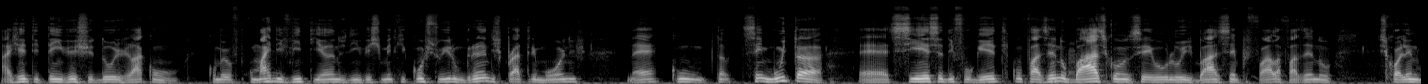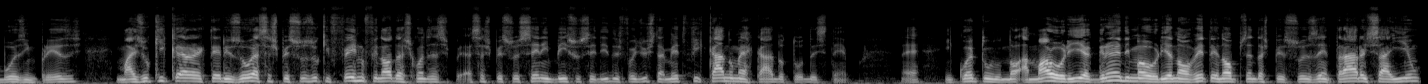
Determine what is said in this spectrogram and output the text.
a gente tem investidores lá com, com, eu, com mais de 20 anos de investimento que construíram grandes patrimônios, né? Com, sem muita é, ciência de foguete, com fazendo o uhum. básico, como o Luiz Base sempre fala, fazendo, escolhendo boas empresas mas o que caracterizou essas pessoas, o que fez no final das contas essas pessoas serem bem-sucedidas foi justamente ficar no mercado todo esse tempo. Né? Enquanto a maioria, grande maioria, 99% das pessoas entraram e saíam,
